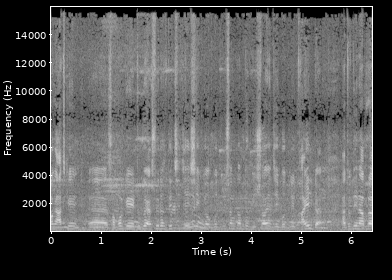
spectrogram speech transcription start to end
এবং আজকে সকলকে এটুকু অ্যাসুরেন্স দিচ্ছি যে সেই বদলি সংক্রান্ত বিষয়ে যে বদলির ফাইলটা, এতদিন আমরা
